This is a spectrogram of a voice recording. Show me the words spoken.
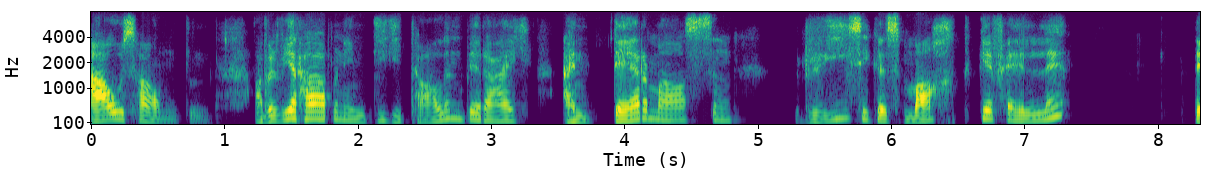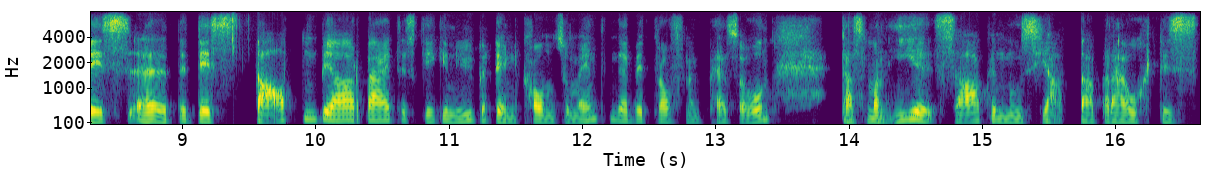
aushandeln. Aber wir haben im digitalen Bereich ein dermaßen riesiges Machtgefälle des, äh, des Datenbearbeiters gegenüber dem Konsumenten, der betroffenen Person, dass man hier sagen muss, ja, da braucht es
